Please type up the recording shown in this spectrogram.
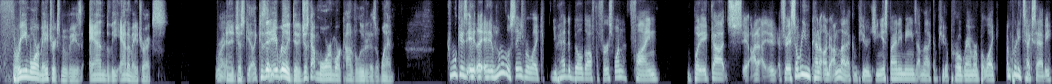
three more Matrix movies and the Animatrix, right. and it just get like because it, it really did. It just got more and more convoluted as it went. Well, because it, it was one of those things where like you had to build off the first one, fine, but it got I, I, as somebody who kind of under. I'm not a computer genius by any means. I'm not a computer programmer, but like I'm pretty tech savvy.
